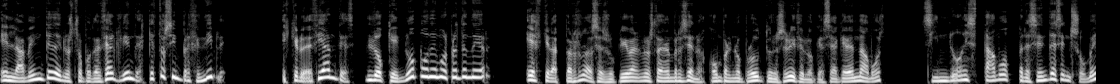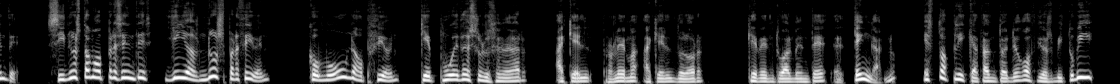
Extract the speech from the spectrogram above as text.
en la mente de nuestro potencial cliente. Es que esto es imprescindible. Es que lo decía antes, lo que no podemos pretender es que las personas se suscriban a nuestra empresa, nos compren un producto, un servicio, lo que sea que vendamos, si no estamos presentes en su mente. Si no estamos presentes y ellos nos perciben como una opción que puede solucionar aquel problema, aquel dolor que eventualmente eh, tengan. ¿no? Esto aplica tanto en negocios B2B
